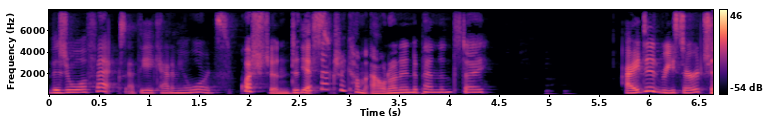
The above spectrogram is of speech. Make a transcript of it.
Visual Effects at the Academy Awards. Question: Did Yes. this actually come out on Independence Day? I did research.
